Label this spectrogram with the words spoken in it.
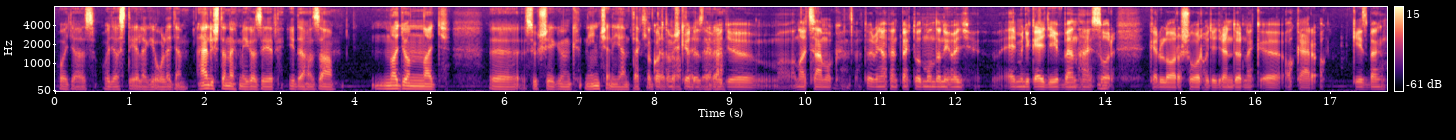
hogy az, hogy az tényleg jó legyen. Hál' Istennek még azért idehaza nagyon nagy ö, szükségünk nincsen ilyen tekintetben. Akartam is kérdezni, hogy ö, a nagy számok törvény alapján meg tudod mondani, hogy egy, mondjuk egy évben hányszor hmm. kerül arra sor, hogy egy rendőrnek ö, akár a kézben,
